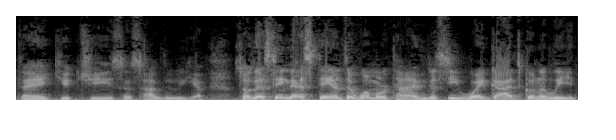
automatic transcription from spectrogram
Thank you, Jesus. Hallelujah. So let's sing that stanza one more time to see where God's going to lead.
